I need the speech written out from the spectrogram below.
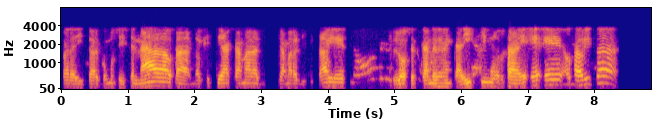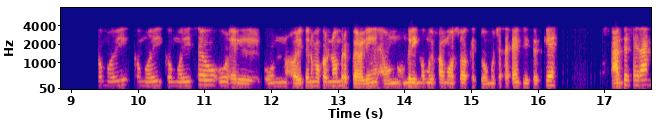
para editar, como se dice, nada, o sea, no existía cámaras cámaras digitales, los escáneres eran carísimos, o sea, eh, eh, eh, o sea ahorita, como, di, como, di, como dice un, el, un, ahorita no me acuerdo el nombre, pero un, un gringo muy famoso que tuvo muchas agencias, es que antes eran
